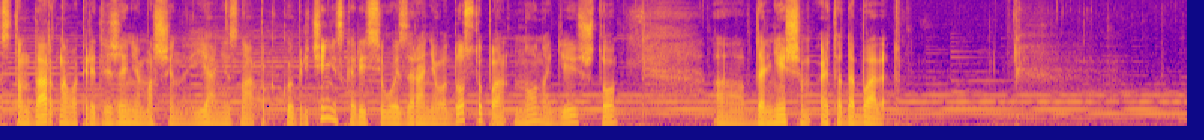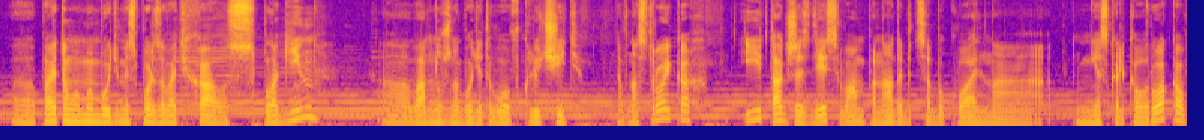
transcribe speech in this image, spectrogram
стандартного передвижения машины. Я не знаю по какой причине, скорее всего из-за раннего доступа, но надеюсь, что в дальнейшем это добавят. Поэтому мы будем использовать House плагин. Вам нужно будет его включить в настройках. И также здесь вам понадобится буквально несколько уроков.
